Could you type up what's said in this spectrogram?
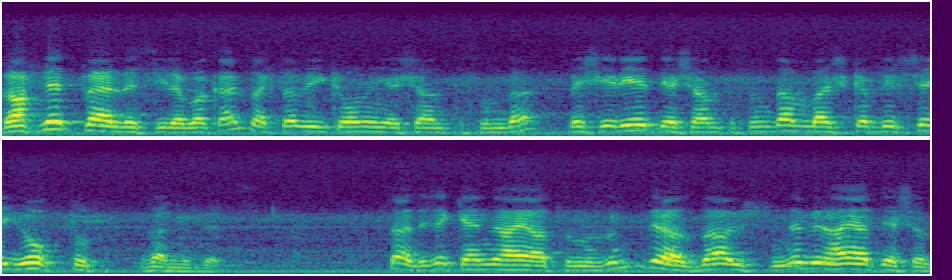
gaflet perdesiyle bakarsak tabii ki onun yaşantısında beşeriyet yaşantısından başka bir şey yoktur zannederiz. Sadece kendi hayatımızın biraz daha üstünde bir hayat yaşadı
